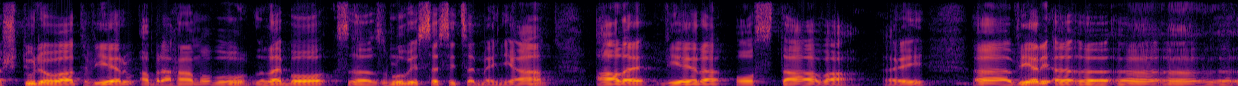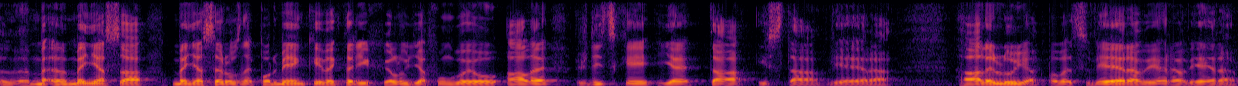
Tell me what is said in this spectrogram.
študovat věru Abrahamovu, lebo zmluvy se sice menia, ale věra ostává. Hej? Uh, věry, uh, uh, menia, sa, menia se různé podmínky, ve kterých ľudia fungují, ale vždycky je ta istá věra. Haleluja, povedz věra, věra, věra,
